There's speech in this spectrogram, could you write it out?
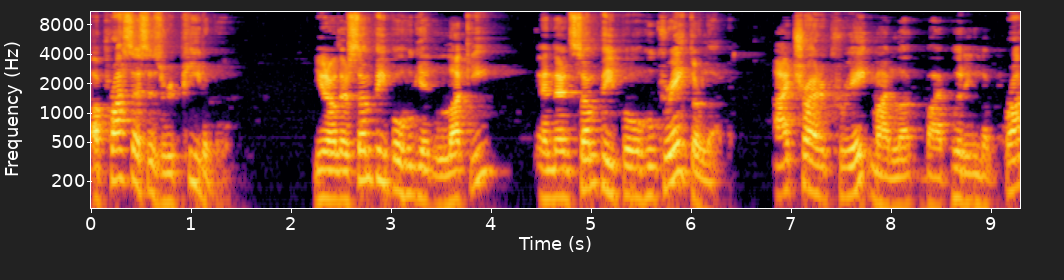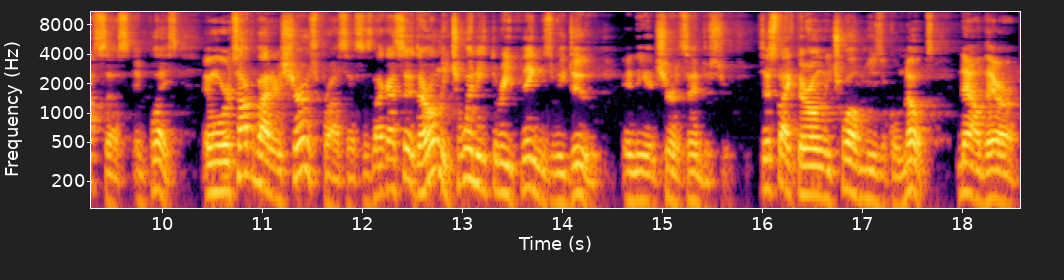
a process is repeatable you know there's some people who get lucky and then some people who create their luck i try to create my luck by putting the process in place and when we're talking about insurance processes like i said there are only 23 things we do in the insurance industry just like there are only 12 musical notes now there are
